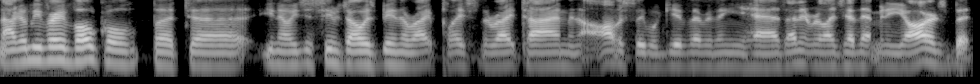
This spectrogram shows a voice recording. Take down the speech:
not to be very vocal, but uh, you know he just seems to always be in the right place at the right time, and obviously will give everything he has. I didn't realize he had that many yards, but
